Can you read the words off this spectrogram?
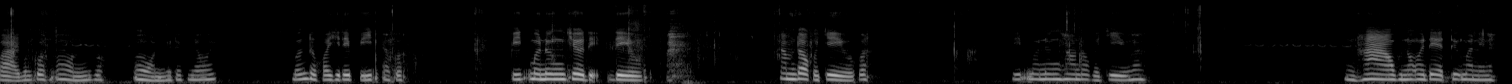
บ่ายเบิ่งก่อนอ่อนอยู่บ่อ่อนอยู่ด้อพี่น้อย เบิ่งเดี๋ยวค่อยสิได้ปิดเอาก็ปิดมือนึงเชื่อเดียวห้ามดอกกระเจียวก็ปิดมือนึงห้ามดอกกระเจียวฮะมันห้าวพี่น้องไอเด็ดตึกมันนี่นะ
